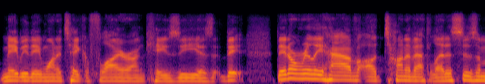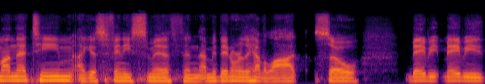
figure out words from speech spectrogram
maybe they want to take a flyer on KZ as they they don't really have a ton of athleticism on that team. I guess Finney Smith and I mean they don't really have a lot. So maybe maybe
